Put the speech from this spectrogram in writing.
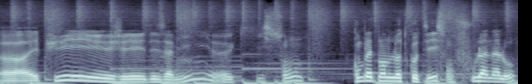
et puis, j'ai des amis qui sont complètement de l'autre côté, ils sont full analo.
